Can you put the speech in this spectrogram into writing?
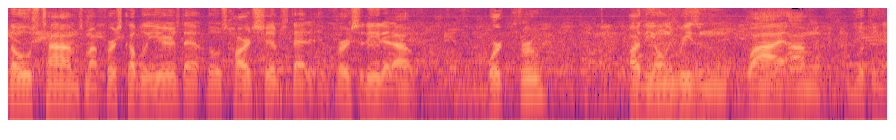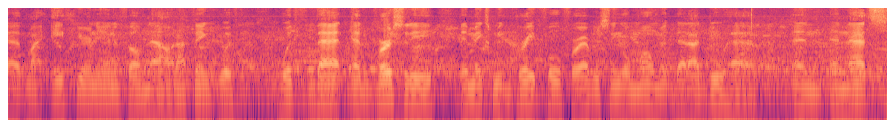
those times my first couple of years that those hardships that adversity that i worked through are the only reason why i'm looking at my eighth year in the nfl now and i think with with that adversity, it makes me grateful for every single moment that I do have, and and that's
